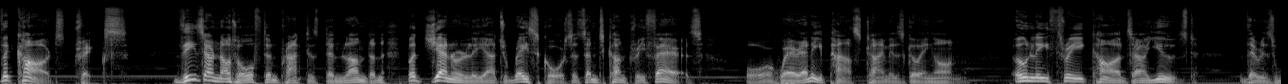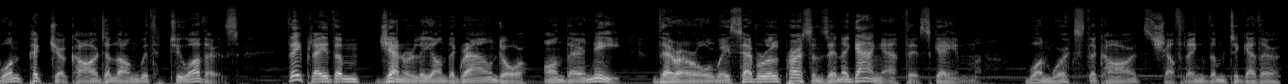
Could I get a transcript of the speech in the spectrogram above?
The card tricks. These are not often practiced in London, but generally at racecourses and country fairs, or where any pastime is going on. Only three cards are used. There is one picture card along with two others. They play them generally on the ground or on their knee. There are always several persons in a gang at this game. One works the cards, shuffling them together,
